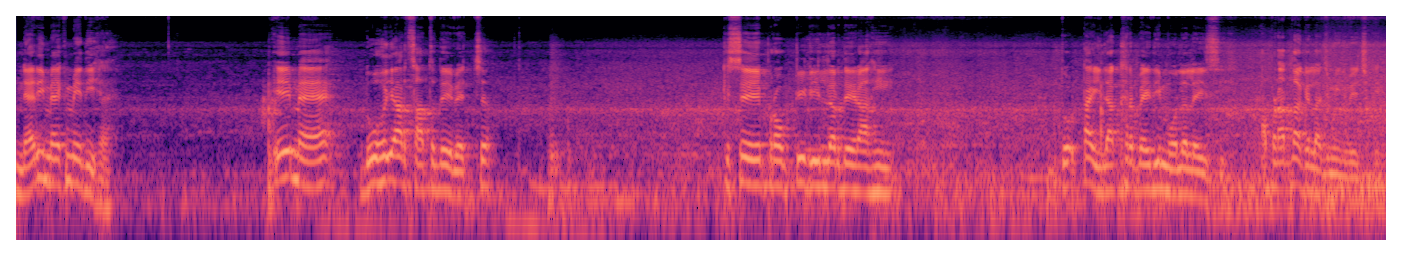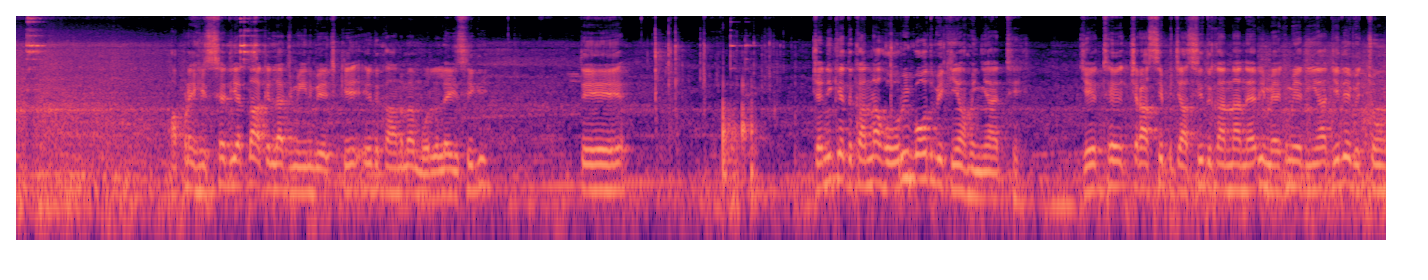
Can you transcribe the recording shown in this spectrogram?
ਨਹਿਰੀ ਮਹਿਕਮੇ ਦੀ ਹੈ। ਇਹ ਮੈਂ 2007 ਦੇ ਵਿੱਚ ਕਿਸੇ ਪ੍ਰਾਪਰਟੀ ਡੀਲਰ ਦੇ ਰਾਹੀਂ ਦੋ 2.5 ਲੱਖ ਰੁਪਏ ਦੀ ਮੁੱਲ ਲਈ ਸੀ। ਆਪਣਾ ਅੱਧਾ ਕਿੱਲਾ ਜ਼ਮੀਨ ਵੇਚ ਕੇ। ਆਪਣੇ ਹਿੱਸੇ ਦੀ ਅੱਧਾ ਕਿੱਲਾ ਜ਼ਮੀਨ ਵੇਚ ਕੇ ਇਹ ਦੁਕਾਨ ਮੈਂ ਮੁੱਲ ਲਈ ਸੀਗੀ। ਤੇ ਜਾਣੀ ਕਿ ਦੁਕਾਨਾਂ ਹੋਰ ਵੀ ਬਹੁਤ ਵਿਕੀਆਂ ਹੋਈਆਂ ਇੱਥੇ। ਜੇ ਇੱਥੇ 84 85 ਦੁਕਾਨਾਂ ਨਹਿਰੀ ਮਹਿਕਮੇ ਦੀਆਂ, ਜਿਹਦੇ ਵਿੱਚੋਂ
